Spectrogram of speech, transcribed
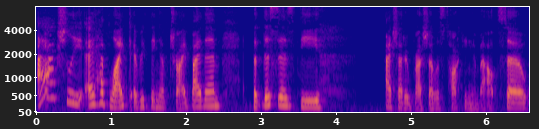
I actually, I have liked everything I've tried by them, but this is the eyeshadow brush I was talking about. So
